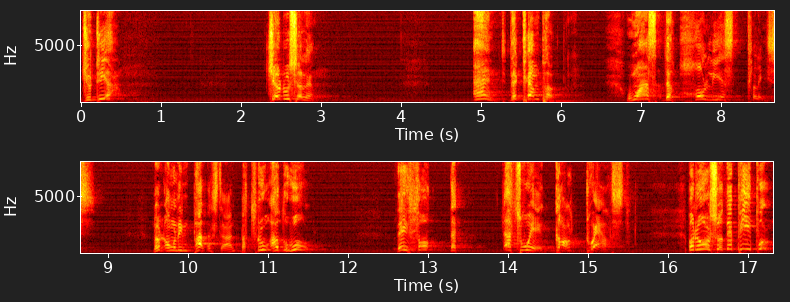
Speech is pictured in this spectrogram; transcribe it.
Judea, Jerusalem, and the temple was the holiest place, not only in Palestine, but throughout the world. They thought that that's where God dwells. But also the people.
